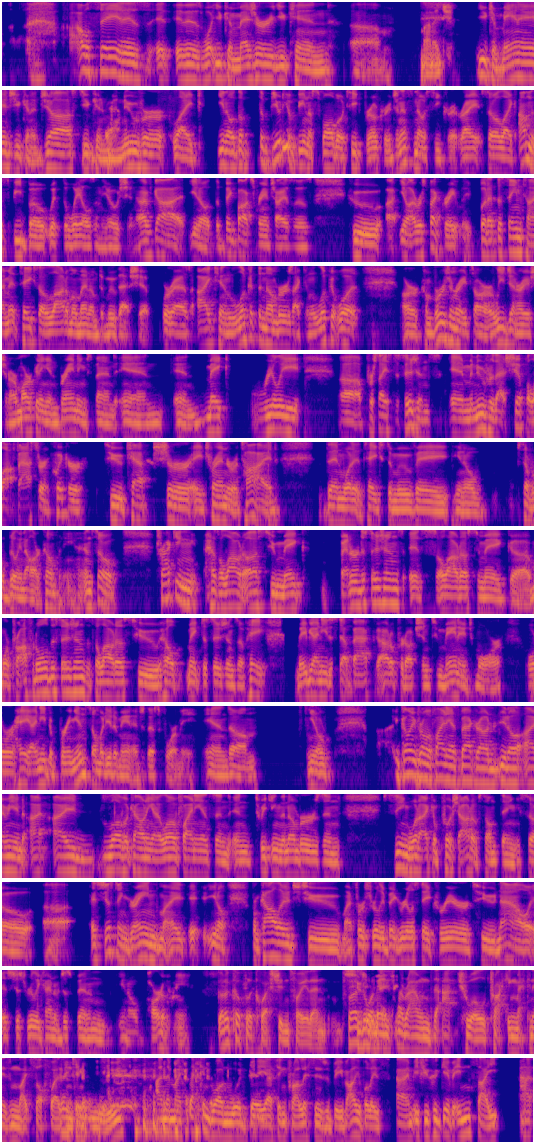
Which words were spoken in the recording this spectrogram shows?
I will say it is it, it is what you can measure, you can um, manage. You can manage, you can adjust, you can yeah. maneuver like you know the the beauty of being a small boutique brokerage and it's no secret right? So like i'm the speedboat with the whales in the ocean. I've got you know the big box franchises who uh, you know i respect greatly but at the same time it takes a lot of momentum to move that ship. Whereas i can look at the numbers i can look at what our conversion rates are our lead generation our marketing and branding spend and and make really uh, precise decisions and maneuver that ship a lot faster and quicker to capture a trend or a tide than what it takes to move a you know several billion dollar company. And so tracking has allowed us to make better decisions. It's allowed us to make uh, more profitable decisions. It's allowed us to help make decisions of hey maybe i need to step back out of production to manage more or hey, I need to bring in somebody to manage this for me. And um, you know, coming from a finance background, you know, I mean, I I love accounting, I love finance and and tweaking the numbers and seeing what I can push out of something. So uh, it's just ingrained my it, you know from college to my first really big real estate career to now it's just really kind of just been you know part of me Got a couple of questions for you then. First one is around the actual tracking mechanism, like softwares Thank and things you use. and then my second one would be, I think for our listeners would be valuable, is um, if you could give insight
